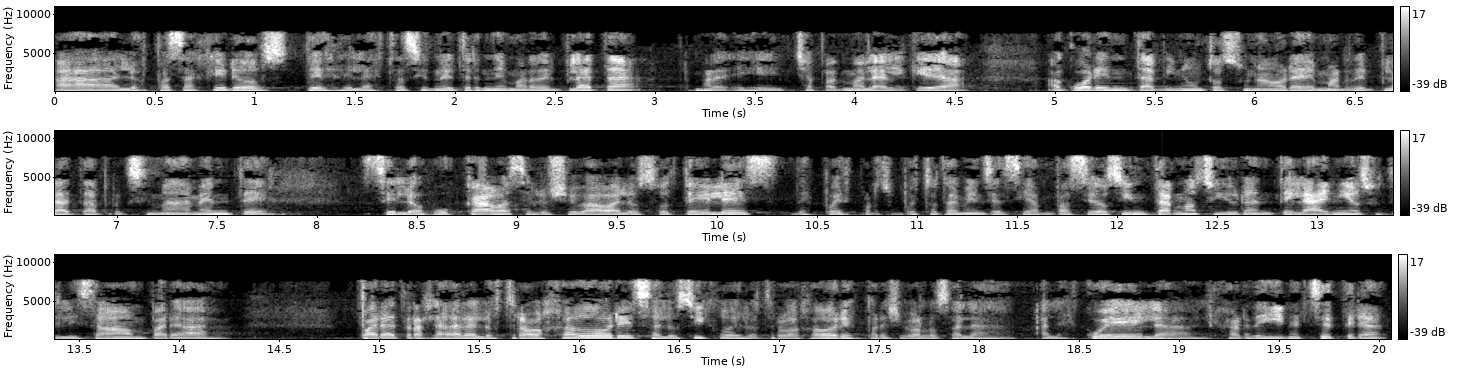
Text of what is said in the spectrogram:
a los pasajeros desde la estación de tren de Mar del Plata. Eh, Chapadmalal queda a 40 minutos, una hora de Mar del Plata aproximadamente. Se los buscaba, se los llevaba a los hoteles. Después, por supuesto, también se hacían paseos internos y durante el año se utilizaban para, para trasladar a los trabajadores, a los hijos de los trabajadores, para llevarlos a la, a la escuela, al jardín, etcétera.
